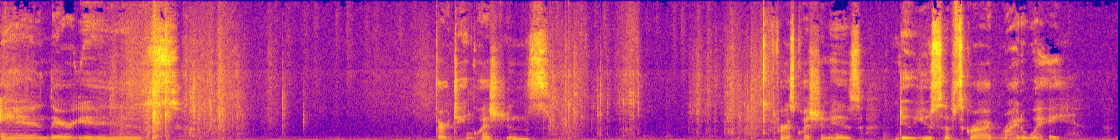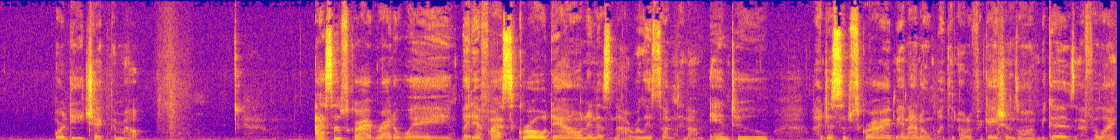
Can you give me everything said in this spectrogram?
And there is 13 questions. First question is Do you subscribe right away or do you check them out? I subscribe right away, but if I scroll down and it's not really something I'm into, I just subscribe and I don't put the notifications on because I feel like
